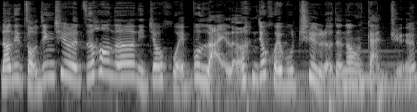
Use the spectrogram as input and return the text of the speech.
然后你走进去了之后呢，你就回不来了，你就回不去了的那种感觉。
